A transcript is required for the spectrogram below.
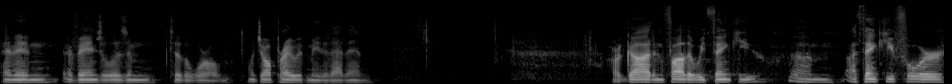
and in evangelism to the world. Would y'all pray with me to that end? Our God and Father, we thank you. Um, I thank you for,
